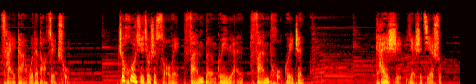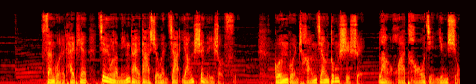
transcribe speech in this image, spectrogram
才感悟得到最初。这或许就是所谓返本归元、返璞归真。开始也是结束。三国的开篇借用了明代大学问家杨慎的一首词：“滚滚长江东逝水，浪花淘尽英雄。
